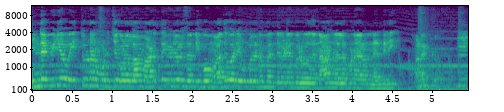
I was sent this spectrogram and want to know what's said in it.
இந்த வீடியோவை இத்துடன் முடிச்சு கொள்ளலாம். அடுத்த வீடியோவில் சந்திப்போம். அதுவரை உங்களிடம் இந்த விடைபெறுவது நான் நல்ல நன்றி. வணக்கம்.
